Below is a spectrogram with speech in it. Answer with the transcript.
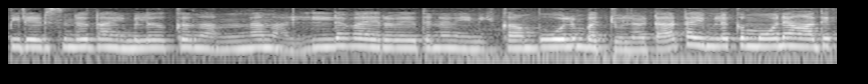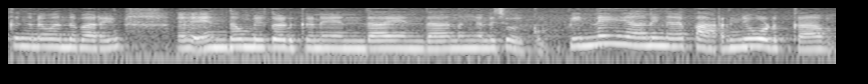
പീരീഡ്സിന്റെ ടൈമിലൊക്കെ നല്ല നല്ല വയറുവേദനയാണ്. എനിക്കാൻ പോലും പറ്റൂല കേട്ടോ ആ ടൈമിലൊക്കെ മോൻ ആദ്യമൊക്കെ ഇങ്ങനെ വന്ന് പറയും എന്താ ഉമ്മി എടുക്കണേ എന്താ എന്താന്ന് ഇങ്ങനെ ചോദിക്കും. പിന്നെ ഞാനിങ്ങനെ പറഞ്ഞു കൊടുക്കാം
